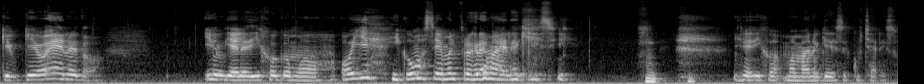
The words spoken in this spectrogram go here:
qué, qué bueno y todo. Y un día le dijo como, oye, ¿y cómo se llama el programa de la Kissy? Y le dijo, mamá, no quieres escuchar eso.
